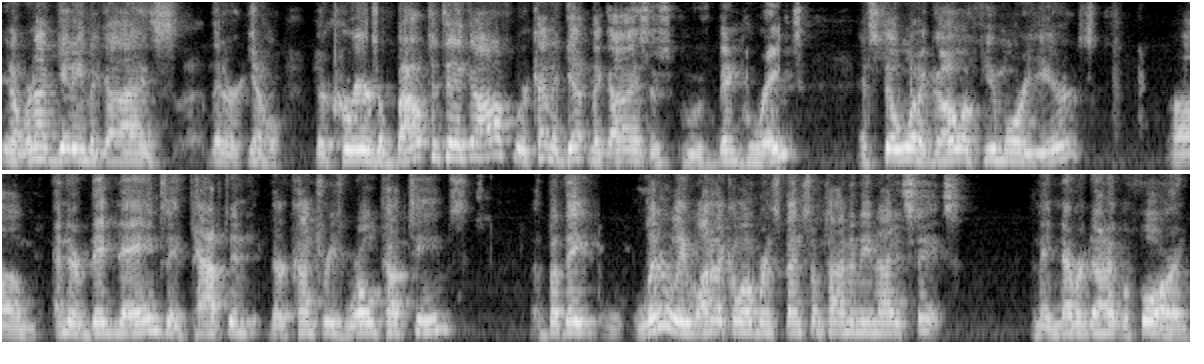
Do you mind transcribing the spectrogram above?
You know, we're not getting the guys that are you know their careers about to take off. We're kind of getting the guys who have been great and still want to go a few more years. Um, and they're big names. They've captained their country's World Cup teams, but they literally wanted to come over and spend some time in the United States. And they've never done it before. And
